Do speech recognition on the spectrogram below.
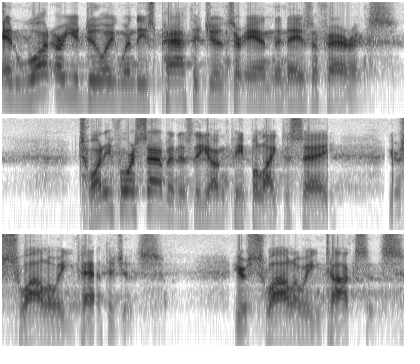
And what are you doing when these pathogens are in the nasopharynx? 24 7, as the young people like to say, you're swallowing pathogens, you're swallowing toxins.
